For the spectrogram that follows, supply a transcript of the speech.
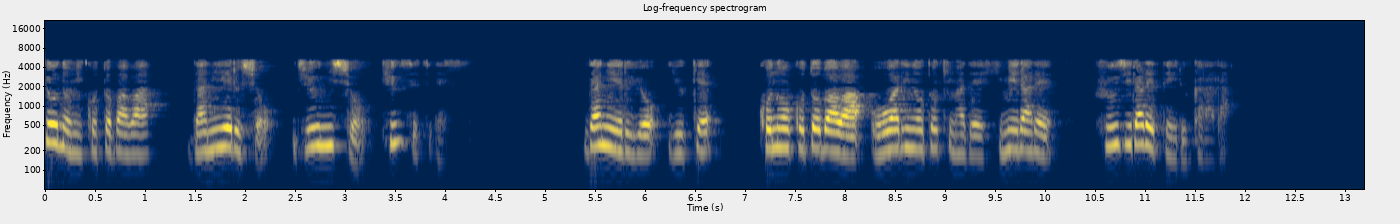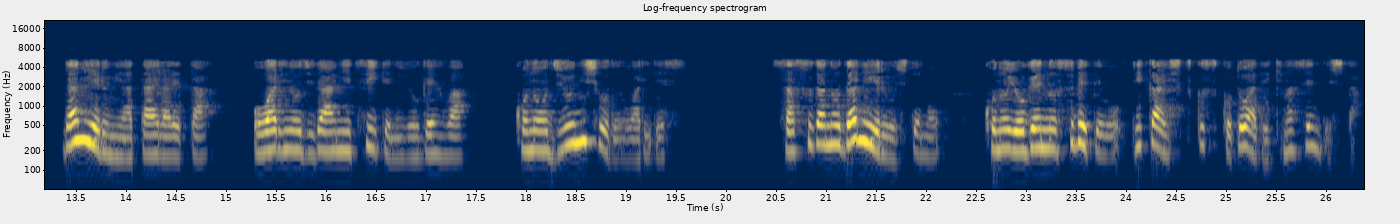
今日の御言葉はダニエル書12章9節です。ダニエルよ行け。この言葉は終わりの時まで秘められ、封じられているからだ。ダニエルに与えられた終わりの時代についての予言は、この12章で終わりです。さすがのダニエルをしても、この予言のすべてを理解し尽くすことはできませんでした。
